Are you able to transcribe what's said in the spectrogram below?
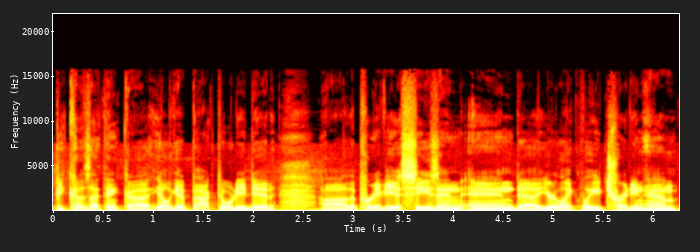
because I think uh, he'll get back to what he did uh, the previous season, and uh, you're likely trading him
